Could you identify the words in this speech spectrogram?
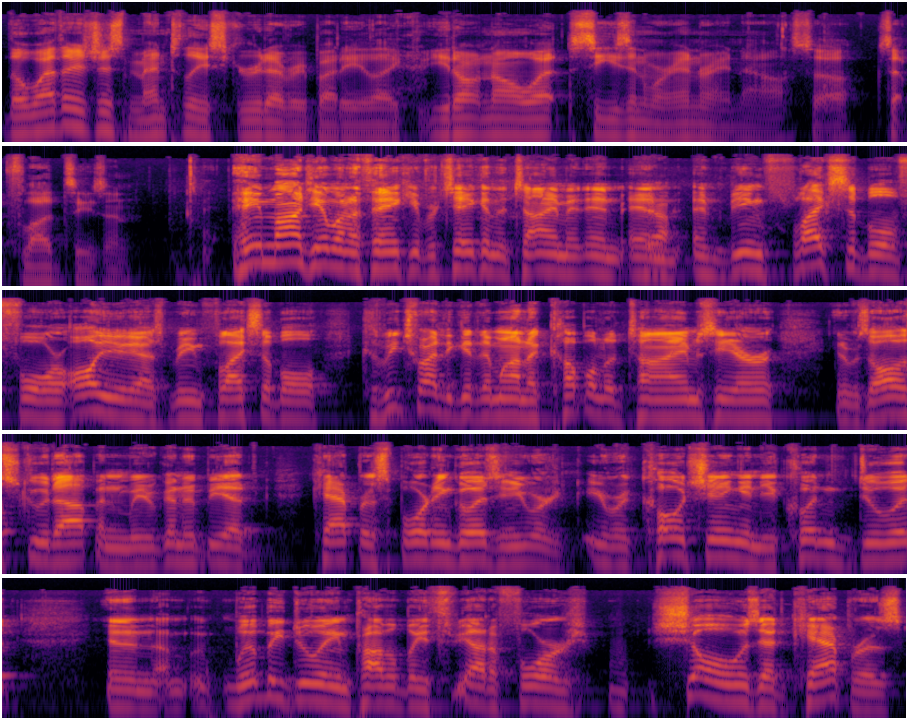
the weather's just mentally screwed everybody. Like, you don't know what season we're in right now. So except flood season. Hey, Monty, I want to thank you for taking the time and, and, and, and being flexible for all you guys, being flexible because we tried to get them on a couple of times here. And it was all screwed up, and we were going to be at Capra Sporting Goods, and you were you were coaching, and you couldn't do it. And um, we'll be doing probably three out of four shows at Capra's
